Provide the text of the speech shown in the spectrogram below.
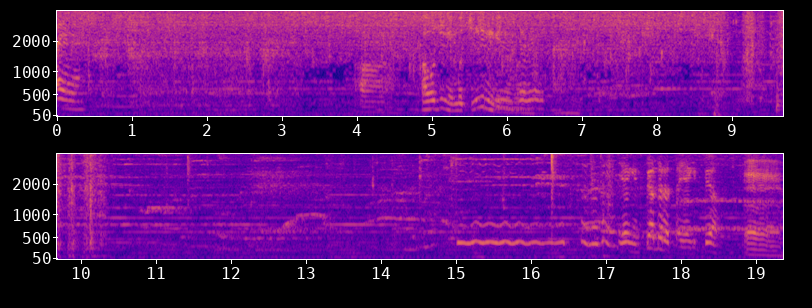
아야야. 아, 갑오징이 뭐 찔리는 게 있는 음, 거예요? 여기 여기. 여기 뼈 들었다 여기 뼈. 예.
